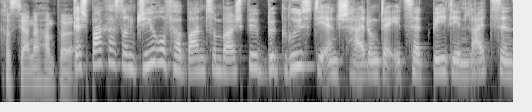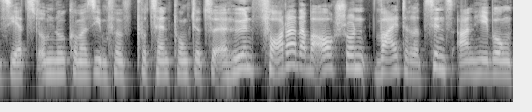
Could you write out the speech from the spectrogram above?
Christiane Hampe. Der Sparkassen- und Giroverband zum Beispiel begrüßt die Entscheidung der EZB, den Leitzins jetzt um 0,75 Prozentpunkte zu erhöhen, fordert aber auch schon weitere Zinsanhebungen,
